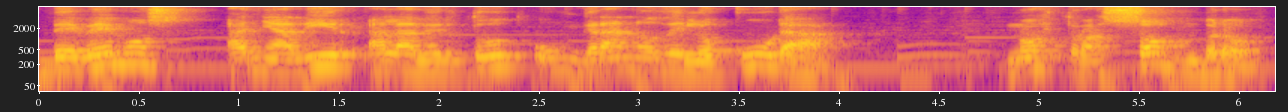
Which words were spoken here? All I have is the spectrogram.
Debemos añadir a la virtud un grano de locura, nuestro asombro.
